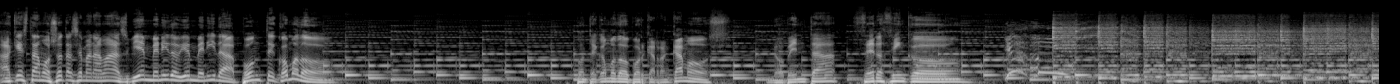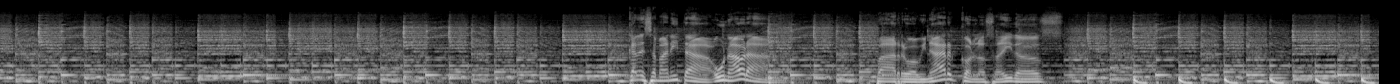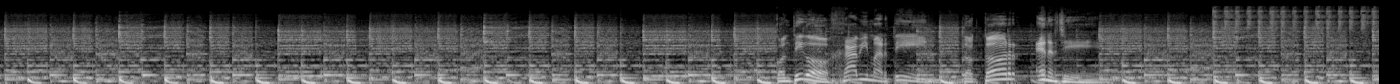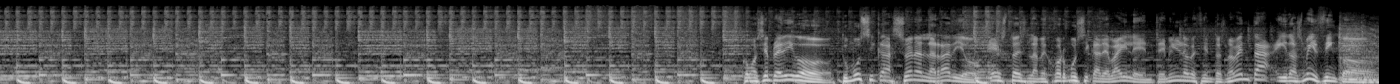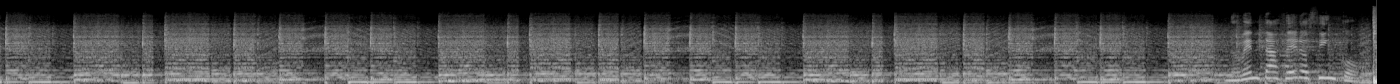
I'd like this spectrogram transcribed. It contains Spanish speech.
Aquí estamos otra semana más. Bienvenido, bienvenida. Ponte cómodo. Ponte cómodo porque arrancamos 9005. Cada semanita, una hora. Para rebobinar con los oídos. Contigo, Javi Martín, Doctor Energy. Como siempre digo, tu música suena en la radio. Esto es la mejor música de baile entre 1990 y 2005. ¡9005!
